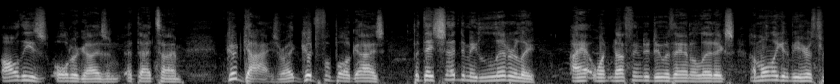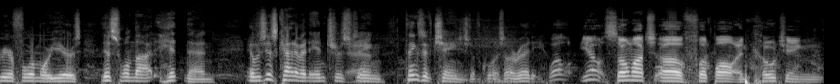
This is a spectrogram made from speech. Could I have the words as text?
all these older guys, and at that time, good guys, right? Good football guys. But they said to me literally, I want nothing to do with analytics. I'm only going to be here three or four more years. This will not hit then. It was just kind of an interesting. Things have changed, of course, already. Well, you know, so much of football and coaching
